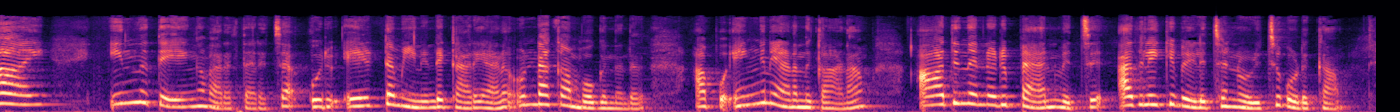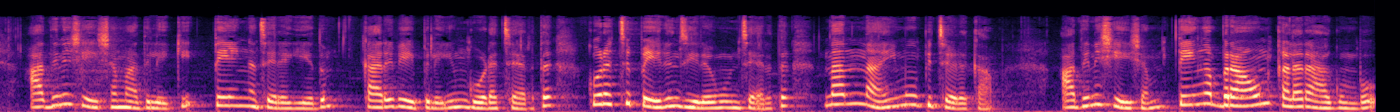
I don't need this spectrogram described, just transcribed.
ഹായ്. ഇന്ന് തേങ്ങ വറുത്തരച്ച ഒരു ഏട്ട മീനിന്റെ കറിയാണ് ഉണ്ടാക്കാൻ പോകുന്നത്. അപ്പോൾ എങ്ങനെയാണെന്ന് കാണാം. ആദ്യം തന്നെ ഒരു പാൻ വെച്ച് അതിലേക്ക് വെളിച്ചെണ്ണ ഒഴിച്ച് കൊടുക്കാം. അതിനുശേഷം അതിലേക്ക് തേങ്ങ ചിരകിയതും കറിവേപ്പിലയും കൂടെ ചേർത്ത് കുറച്ച് പെരുംജീരകവും ചേർത്ത് നന്നായി മൂപ്പിച്ചെടുക്കാം. അതിനുശേഷം തേങ്ങ ബ്രൗൺ കളർ ആകുമ്പോൾ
